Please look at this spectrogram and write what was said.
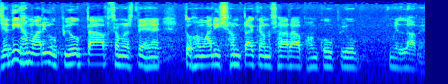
यदि हमारी उपयोगिता आप समझते हैं तो हमारी क्षमता के अनुसार आप हमको उपयोग में लावें।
